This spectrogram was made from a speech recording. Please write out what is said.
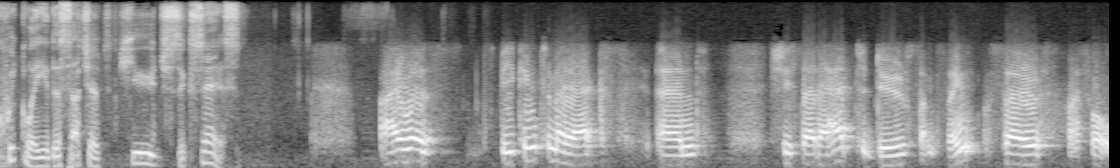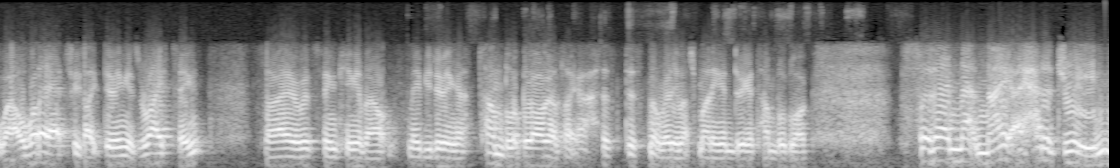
quickly into such a huge success? I was speaking to my ex, and she said I had to do something. So I thought, well, what I actually like doing is writing. So I was thinking about maybe doing a Tumblr blog. I was like, ah, there's, there's not really much money in doing a Tumblr blog. So then that night I had a dream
